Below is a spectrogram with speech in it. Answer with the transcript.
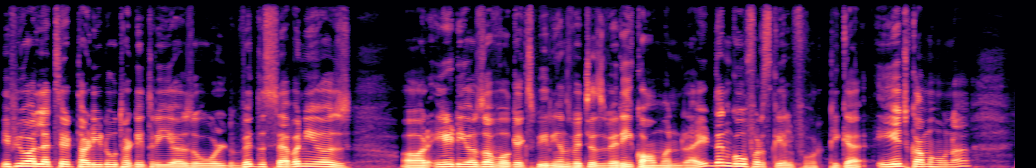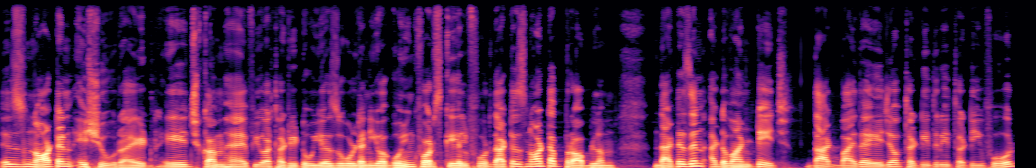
if you are let's say 32 33 years old with 7 years or 8 years of work experience which is very common right then go for scale 4 ठीक है age कम होना is not an issue, right? Age come hai, if you are 32 years old and you are going for scale 4, that is not a problem. That is an advantage that by the age of 33, 34,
